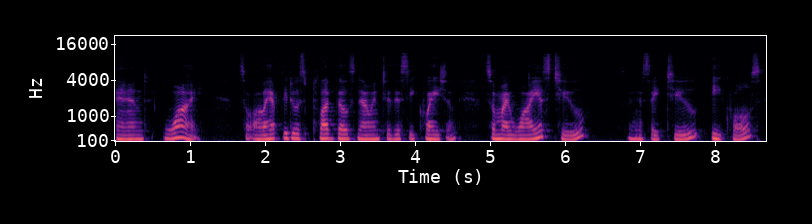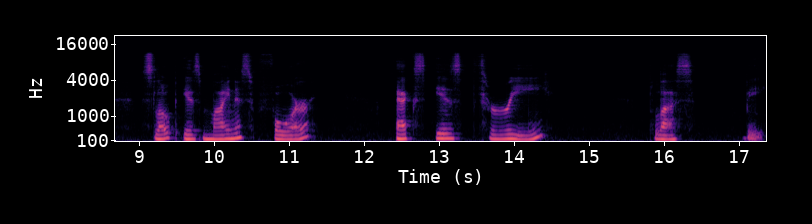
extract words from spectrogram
and y so all I have to do is plug those now into this equation so my y is 2 so I'm going to say 2 equals. Slope is minus 4 x is 3 plus b.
